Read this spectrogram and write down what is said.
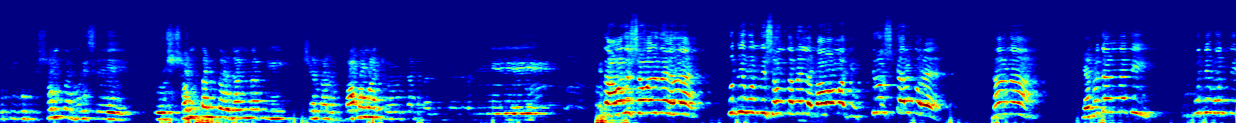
প্রতিবন্ধী সন্তান হয়েছে ওই সন্তানটাও জান্নাতি, সে তার বাবা জান্নাতে নিয়ে যাবে। কিন্তু আমাদের সমাজে দেখা যায়, প্রতিবন্ধী সন্তান এলে বাবা মাকে তিরস্কার করে। না না, কেন জান্নাতি? প্রতিবন্ধী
